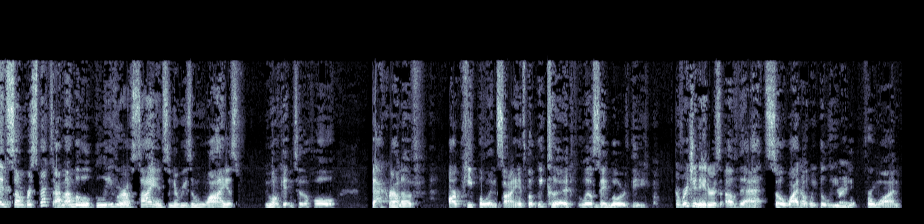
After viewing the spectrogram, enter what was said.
in some respects, I'm, I'm a believer of science. And the reason why is we won't get into the whole background of our people in science, but we could. We'll say mm-hmm. we're the originators of that. So why don't we believe right. it for one?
